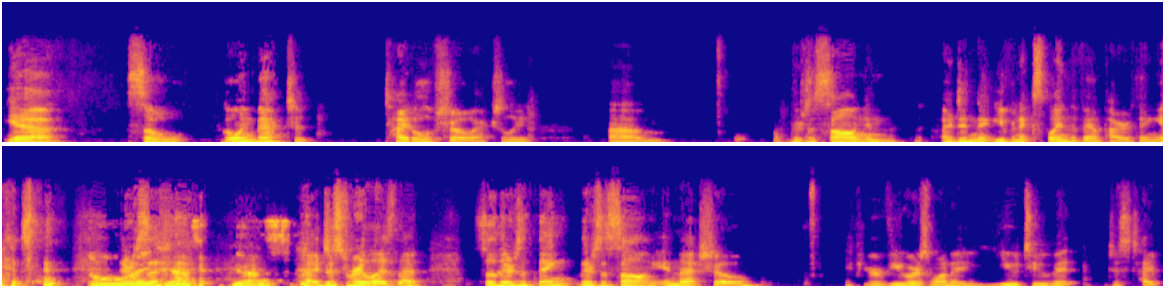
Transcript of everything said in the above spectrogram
Yeah. So going back to title of show actually um, there's a song and i didn't even explain the vampire thing yet. Oh right a, yes yes. I just realized that. So there's a thing there's a song in that show. If your viewers want to youtube it just type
